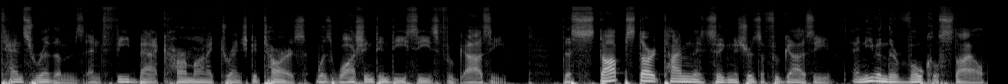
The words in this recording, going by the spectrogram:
tense rhythms and feedback harmonic drenched guitars was Washington, D.C.'s Fugazi. The stop start time signatures of Fugazi and even their vocal style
